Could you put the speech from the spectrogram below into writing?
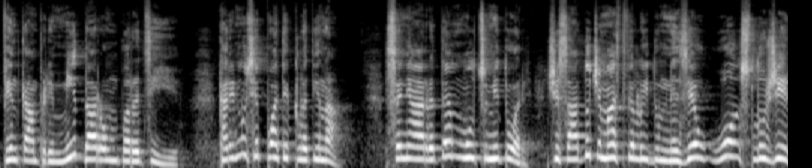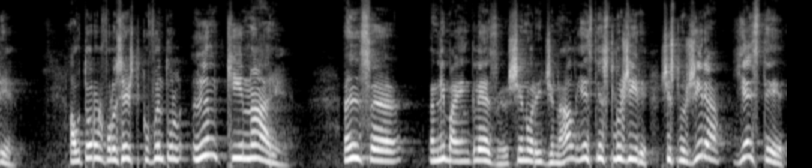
fiindcă am primit dar o împărăție care nu se poate clătina, să ne arătăm mulțumitori și să aducem astfel lui Dumnezeu o slujire. Autorul folosește cuvântul închinare, însă în limba engleză și în original este slujire. Și slujirea este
